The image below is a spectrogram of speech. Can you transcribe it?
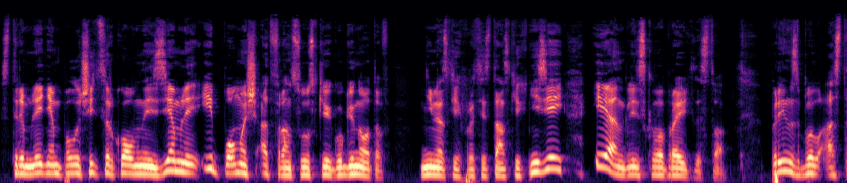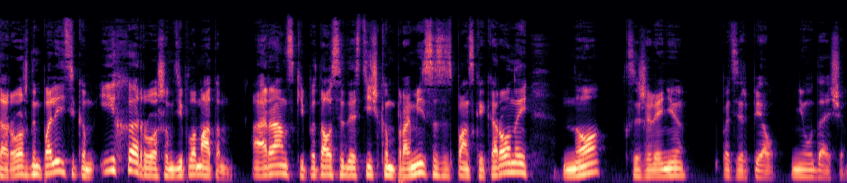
стремлением получить церковные земли и помощь от французских гугенотов, немецких протестантских князей и английского правительства. Принц был осторожным политиком и хорошим дипломатом. Аранский пытался достичь компромисса с испанской короной, но, к сожалению, потерпел неудачу.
